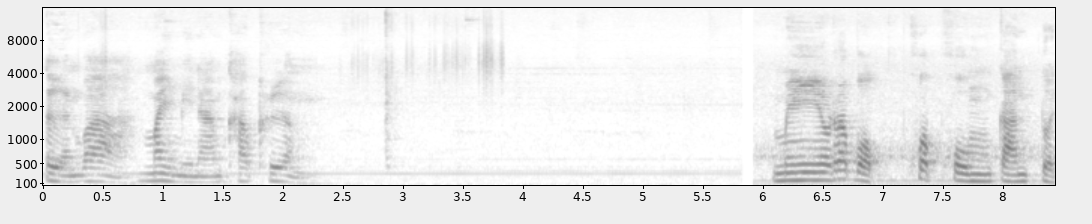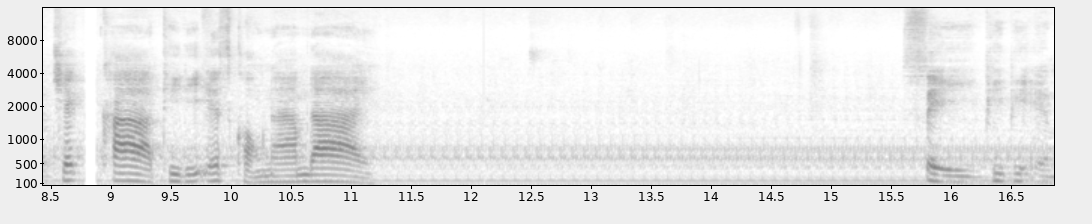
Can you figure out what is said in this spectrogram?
เตือนว่าไม่มีน้ำเข้าเครื่อง มีระบบควบคุมการตรวจเช็คค่า TDS ของน้ำได้ 4 ppm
